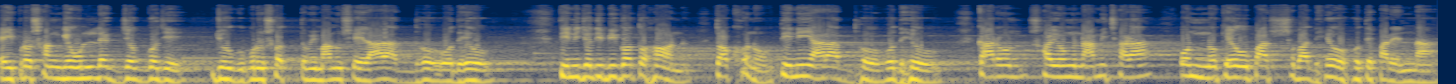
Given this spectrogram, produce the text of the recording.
এই প্রসঙ্গে উল্লেখযোগ্য যে যুগ পুরুষোত্তমী মানুষের আরাধ্য ও ধেয় তিনি যদি বিগত হন, তখনও তিনি আরাধ্য ও ধেয় কারণ স্বয়ং নামি ছাড়া অন্য কেউ উপাস্য বা ধেয় হতে পারেন না।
